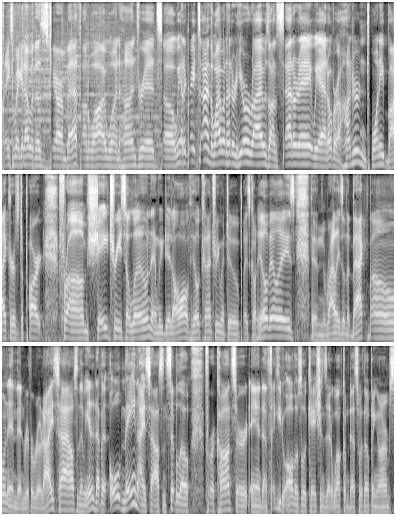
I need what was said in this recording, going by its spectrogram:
Thanks for waking up with us, JR and Beth on Y100. So we had a great time. The Y100 Hero Ride was on Saturday. We had over 120 bikers depart from Shade Tree Saloon, and we did all of Hill Country. Went to a place called Hillbillies, then Riley's on the Backbone, and then River Road Ice House, and then we ended up at Old Main Ice House in Cibolo for a concert. And uh, thank you to all those locations that welcomed us with open arms.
